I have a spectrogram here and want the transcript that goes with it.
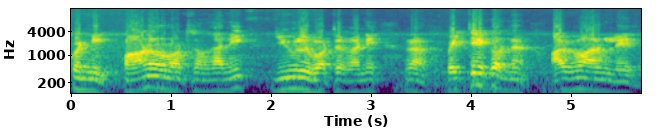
కొన్ని మానవుల పట్ల కానీ జీవుల పట్ల కానీ నాకు ప్రత్యేకమైన అభిమానం లేదు.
